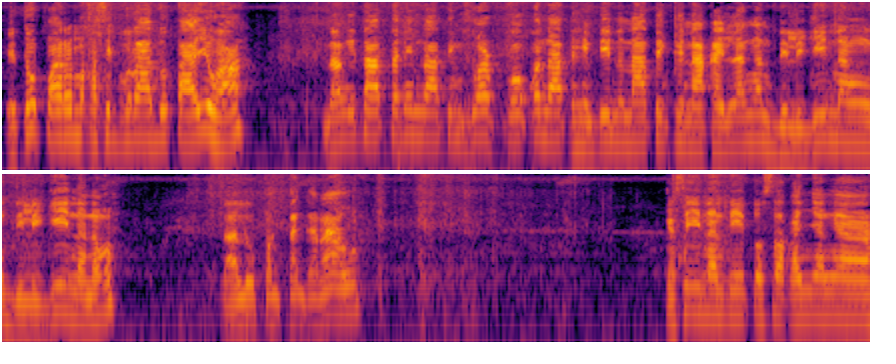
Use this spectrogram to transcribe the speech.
Ito para makasigurado tayo ha? Nang itatanim nating dwarf coconut hindi na natin kinakailangan diligin ng diligin ano lalo pag tag-araw kasi nandito sa kanyang ah,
